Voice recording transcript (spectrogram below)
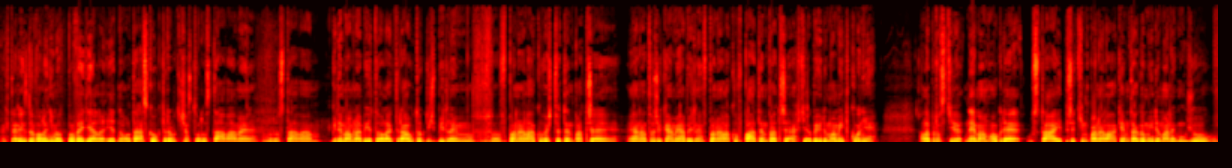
Bych tady s dovolením odpověděl jednou otázkou, kterou často dostáváme, nebo dostávám. Kde mám nabít to elektroauto, když bydlím v, v paneláku ve čtvrtém patře? Já na to říkám, já bydlím v paneláku v pátém patře a chtěl bych doma mít koně ale prostě nemám ho kde ustájit před tím panelákem, tak ho mít doma nemůžu.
